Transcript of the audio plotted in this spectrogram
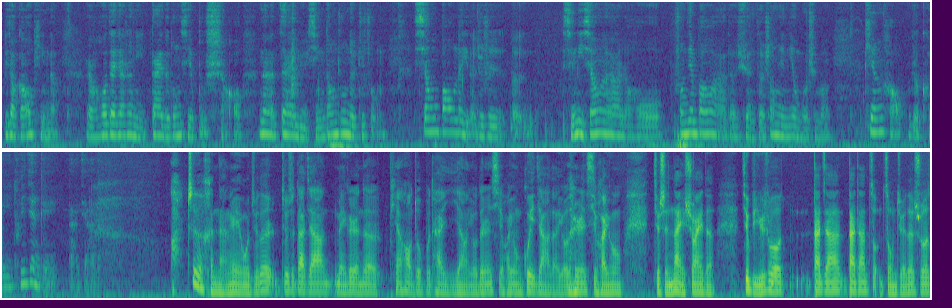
比较高频的，然后再加上你带的东西也不少，那在旅行当中的这种箱包类的，就是呃行李箱啊，然后双肩包啊的选择上面，你有没有什么偏好或者可以推荐给大家的？啊，这个很难诶，我觉得就是大家每个人的偏好都不太一样，有的人喜欢用贵价的，有的人喜欢用就是耐摔的。就比如说，大家大家总总觉得说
